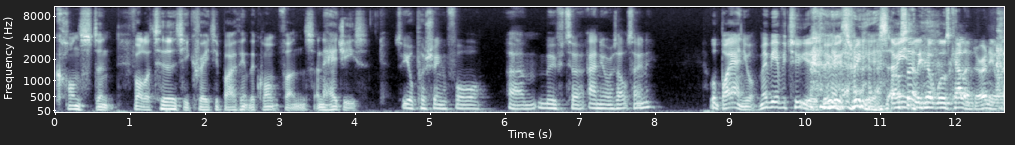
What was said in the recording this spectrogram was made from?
constant volatility created by, I think, the quant funds and the hedgies. So you're pushing for um, move to annual results only? Well, biannual, maybe every two years, maybe every three years. I I'll mean, certainly help Will's calendar anyway.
